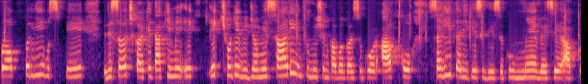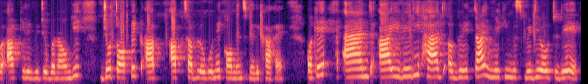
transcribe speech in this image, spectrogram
प्रॉपरली उस पर रिसर्च करके ताकि मैं एक एक छोटे वीडियो में सारी इंफॉर्मेशन कवर कर सकूँ और आपको सही तरीके से दे सकूँ मैं वैसे आपको आपके लिए वीडियो बनाऊंगी जो टॉपिक आप आप सब लोगों ने कमेंट्स में लिखा है okay and I really had a great time making this video today.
